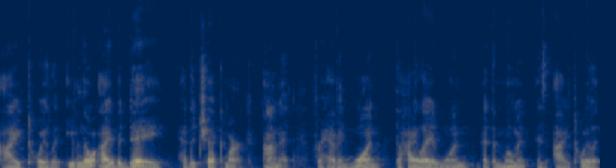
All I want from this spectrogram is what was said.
iToilet, even though iBidet had the check mark on it for having one, the highlighted one at the moment is iToilet,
